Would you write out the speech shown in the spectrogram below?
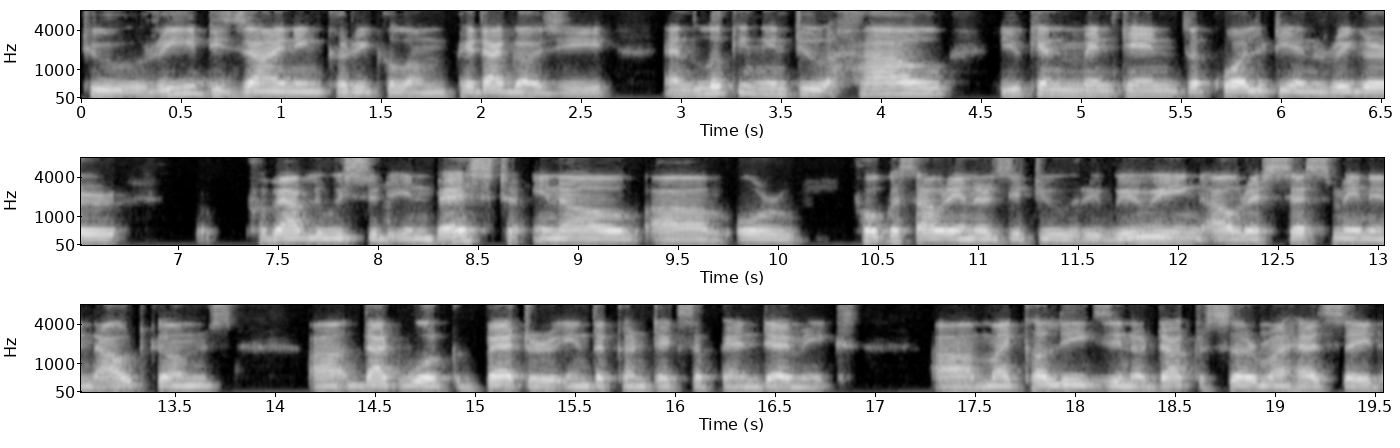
to redesigning curriculum pedagogy and looking into how you can maintain the quality and rigor probably we should invest you know uh, or focus our energy to reviewing our assessment and outcomes uh, that work better in the context of pandemics. Uh, my colleagues, you know, Dr. Sharma has said,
